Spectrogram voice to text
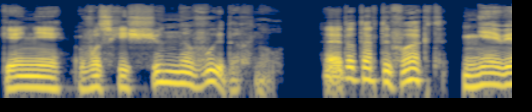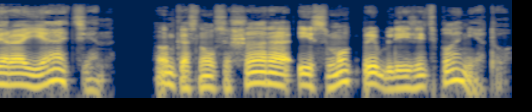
Кенни восхищенно выдохнул. Этот артефакт невероятен. Он коснулся шара и смог приблизить планету.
